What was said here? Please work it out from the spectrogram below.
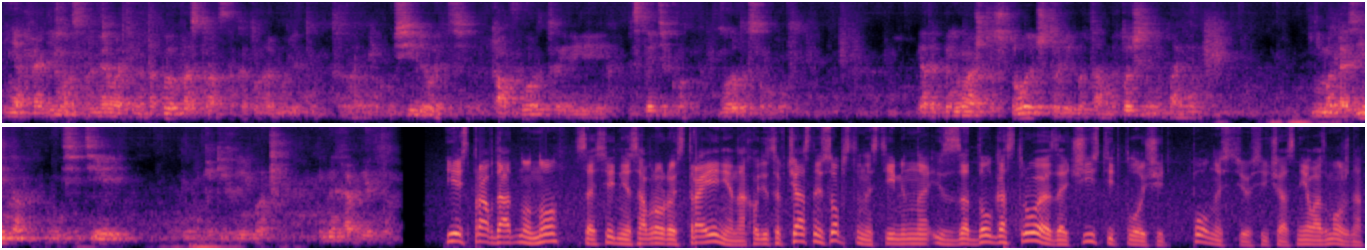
и необходимо сформировать именно такое пространство, которое будет э, усиливать комфорт и эстетику города Сургут. Я так понимаю, что строить что-либо там мы точно не планируем. Ни магазинов, ни сетей, ни каких-либо иных объектов. Есть, правда, одно «но». Соседнее с «Авророй» строение находится в частной собственности. Именно из-за долгостроя зачистить площадь полностью сейчас невозможно.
